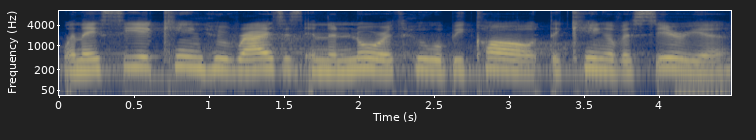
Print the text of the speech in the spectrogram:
When they see a king who rises in the north, who will be called the king of Assyria,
